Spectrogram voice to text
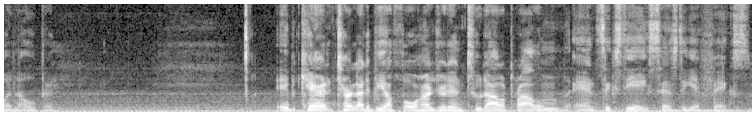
wasn't open. It turned out to be a $402 problem and 68 cents to get fixed.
